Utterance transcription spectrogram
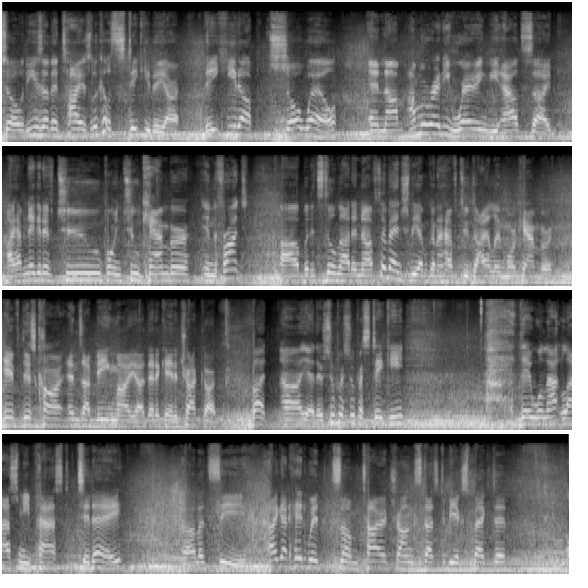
So these are the tires. Look how sticky they are. They heat up so well, and um, I'm already wearing the outside. I have negative 2.2 camber in the front, uh, but it's still not enough. So eventually, I'm gonna have to dial in more camber if this car ends up being my uh, dedicated track car. But uh, yeah, they're super super sticky they will not last me past today. Uh, let's see. I got hit with some tire chunks. That's to be expected.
